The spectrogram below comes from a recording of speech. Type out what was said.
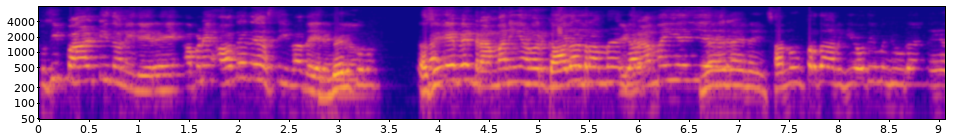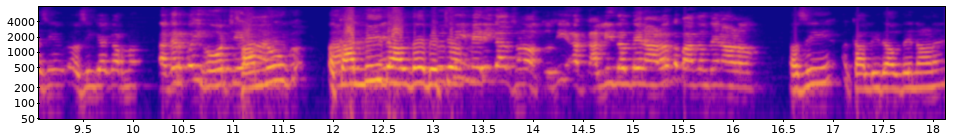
ਤੁਸੀਂ ਪਾਰਟੀ ਤੋਂ ਨਹੀਂ ਦੇ ਰਹੇ ਆਪਣੇ ਅਹੁਦੇ ਤੇ ਅਸਤੀਫਾ ਦੇ ਰਹੇ ਹੋ। ਬਿਲਕੁਲ। ਅਸੀਂ ਇਹ ਫਿਰ ਡਰਾਮਾ ਨਹੀਂ ਹੈ ਹੋਰ ਕੀ ਕਾਹਦਾ? ਡਰਾਮਾ ਹੈ ਇਹ? ਡਰਾਮਾ ਹੀ ਹੈ ਜੀ ਇਹ ਨਹੀਂ ਫਿਰ। ਨਹੀਂ ਨਹੀਂ ਸਾਨੂੰ ਪ੍ਰਧਾਨਗੀ ਉਹਦੀ ਮਨਜ਼ੂਰ ਹੈ ਨਹੀਂ ਅਸੀਂ ਅਸੀਂ ਕੀ ਕਰਨਾ ਅਗਰ ਕੋਈ ਹੋਰ ਚਿਹਰਾ ਸਾਨੂੰ ਅਕਾਲੀ ਦਲ ਦੇ ਵਿੱਚ ਤੁਸੀਂ ਮੇਰੀ ਗੱਲ ਸੁਣੋ ਤੁਸੀਂ ਅਕਾਲੀ ਦਲ ਦੇ ਨਾਲ ਹੋ ਕਿ ਬਾਦਲ ਦੇ ਨਾਲ ਹੋ ਅਸੀਂ ਅਕਾਲੀ ਦਲ ਦੇ ਨਾਲ ਹੈ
